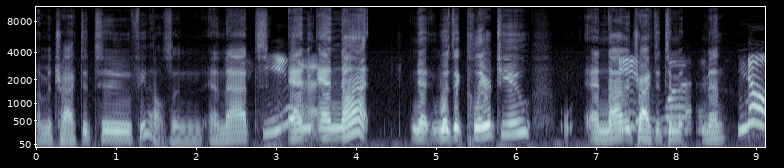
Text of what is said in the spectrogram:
I'm attracted to females, and and that Yeah. and and not. Was it clear to you? And not It attracted to was- m- men? No,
